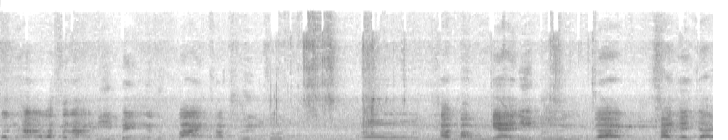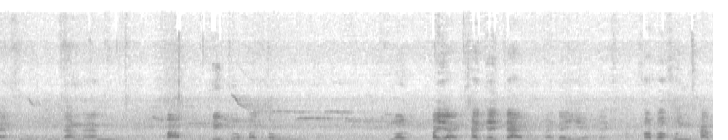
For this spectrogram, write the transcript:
ปัญหาลักษณะนี้เป็นกันทุกบ้านครับพื้นทุดเอ่อถ้าปรับแก้ที่พื้นก็ค่าใช้จ่ายสูง ดังนั้นปรับที่ตัวประตูลดประหยัดค่าใช้จ่ายลงไปได้เยอะเลยครับขอบพระคุณครับ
